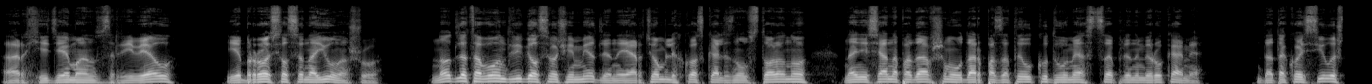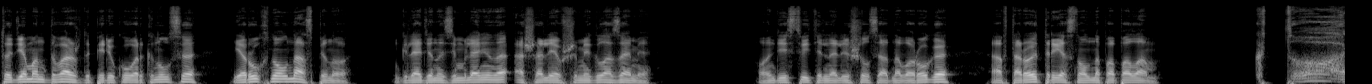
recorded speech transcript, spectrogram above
Архидемон взревел и бросился на юношу. Но для того он двигался очень медленно, и Артем легко скользнул в сторону, нанеся нападавшему удар по затылку двумя сцепленными руками. До такой силы, что демон дважды перекувыркнулся и рухнул на спину, глядя на землянина ошалевшими глазами. Он действительно лишился одного рога, а второй треснул напополам. «Кто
